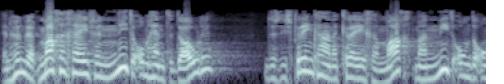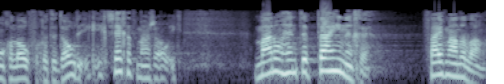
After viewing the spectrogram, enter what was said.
En hun werd macht gegeven niet om hen te doden. Dus die sprinkhanen kregen macht, maar niet om de ongelovigen te doden. Ik, ik zeg het maar zo. Ik, maar om hen te pijnigen. Vijf maanden lang.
